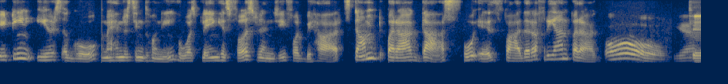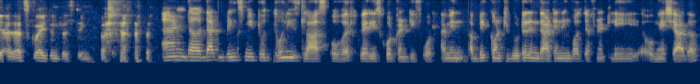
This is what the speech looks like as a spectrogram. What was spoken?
18 years ago, Mahendra Singh Dhoni, who was playing his first Ranji for Bihar, stumped Parag Das, who is father of Rian Parag. Oh, yeah. Yeah, that's quite interesting. And uh, that brings me to Dhoni's last over, where he scored 24. I mean, a big contributor in that inning was definitely Umesh Yadav.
